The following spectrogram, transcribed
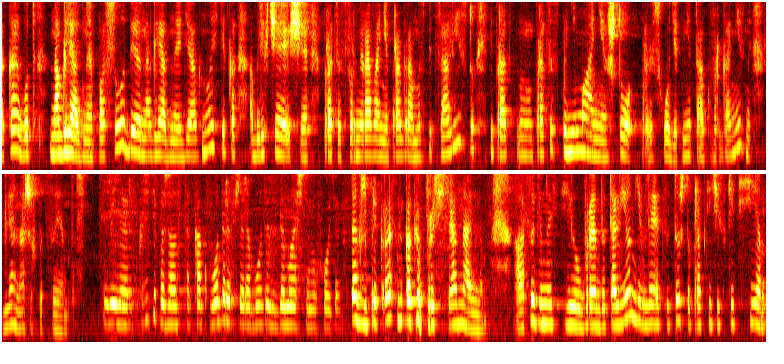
Такая вот наглядное пособие, наглядная диагностика, облегчающая процесс формирования программы специалисту и процесс понимания, что происходит не так в организме для наших пациентов. Лилия, расскажите, пожалуйста, как водоросли работают в домашнем уходе? Так же прекрасно, как и в профессиональном. Особенностью бренда Тальон является то, что практически все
